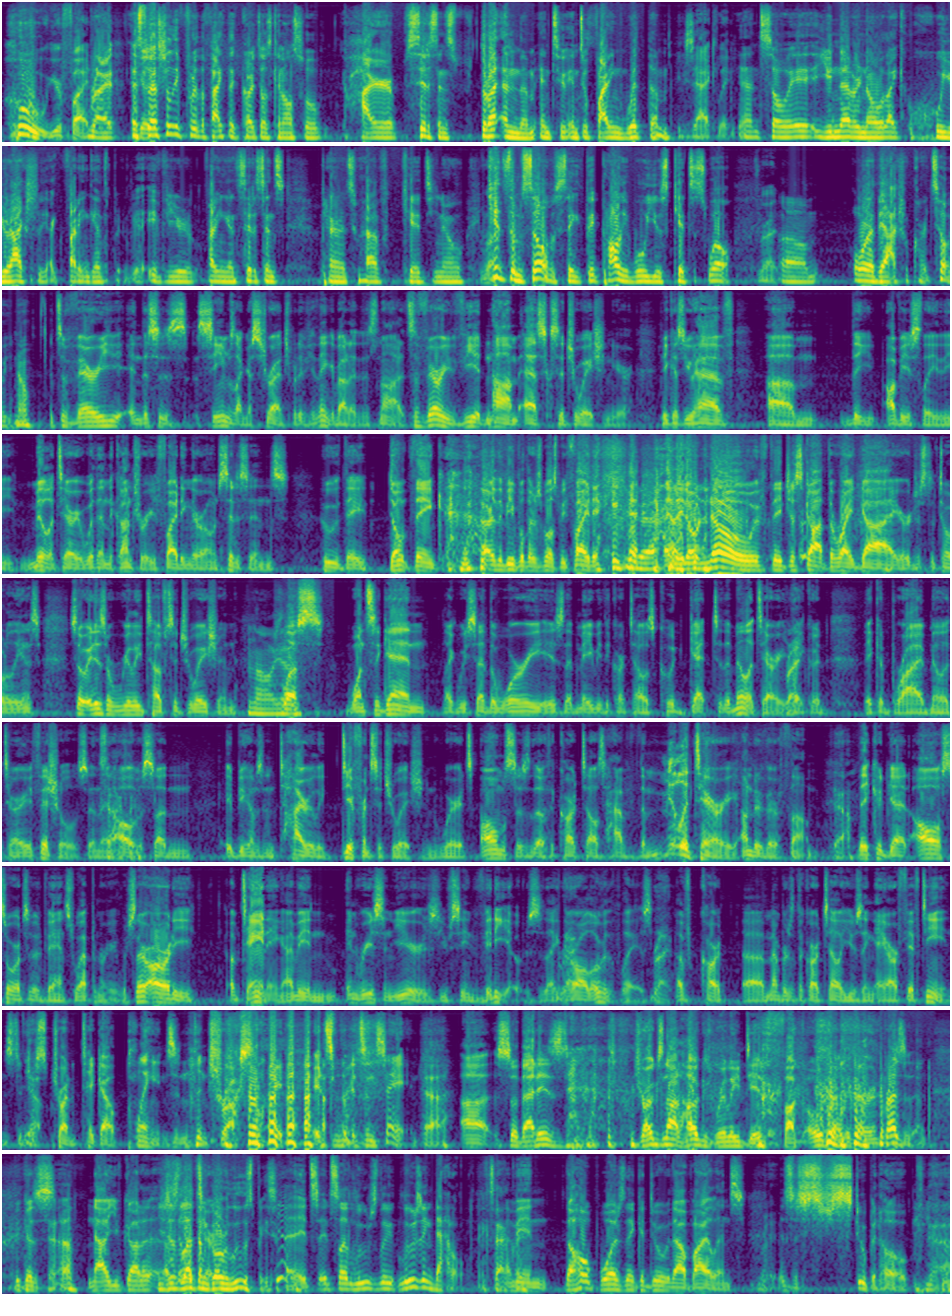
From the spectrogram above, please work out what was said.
who you're fighting. Right. Because- Especially for the fact that cartels can also hire citizens, threaten them into into fighting with them. Exactly. And so it, you never know like who you're actually like fighting against. If you're fighting against citizens, parents who have kids, you know, Right. kids themselves, they, they probably will use kids as well. Right. Um, or the actual cartel. You know. It's a very, and this is seems like a stretch, but if you think about it, it's not. It's a very Vietnam esque situation here because you have um, the obviously the military within the country fighting their own citizens who they don't think are the people they're supposed to be fighting, Yeah. and they don't know if they just got the right guy or just a totally innocent. So it is a really tough situation. No, yeah. Plus, once again, like we said, the worry is that maybe the cartels could get to the military. right. They could they could bribe military officials, and then all of a sudden it becomes an entirely different situation where it's almost as though the cartels have the military under their thumb. Yeah. They could get all sorts of advanced weaponry, which they're already obtaining. I mean, in recent years, you've seen videos like they're all over the place Right. of cart uh, members of the cartel using AR-15s to Yeah. just try to take out planes and, and trucks. like, it's it's insane. Yeah. Uh, so that is drugs not hugs really did fuck over the current president because Yeah. now you've got a You just let them go military. loose, basically. Yeah, it's it's a lose, losing battle. Exactly. I mean, the hope was they could do it without violence. Right. It's a stupid hope. Yeah.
